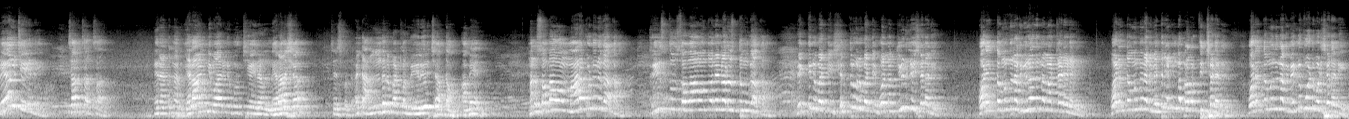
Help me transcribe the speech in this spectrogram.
మేలు చేయండి. చాలు చాలు చాలు. నేను అంటున్నాను ఎలాంటి వారిని గురించి అయినా నిరాశ చేసుకోవద్దు అయితే అందరి పట్ల మేలే చేద్దాం. ఆమె మన స్వభావం మారకుండాను గాక. క్రీస్తు స్వభావంతోనే నడుస్తుము గాక. వ్యక్తిని బట్టి శత్రువుని బట్టి వాడు నాకు కీడు చేశాడని వాడు ఇంతకుముందు నాకు విరోధంగా మాట్లాడాడని వాడు ఇంతకుముందు నాకు వ్యతిరేకంగా ప్రవర్తించాడని వాడు ఇంతకుముందు నాకు వెన్నుపోటు పొడిచాడని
